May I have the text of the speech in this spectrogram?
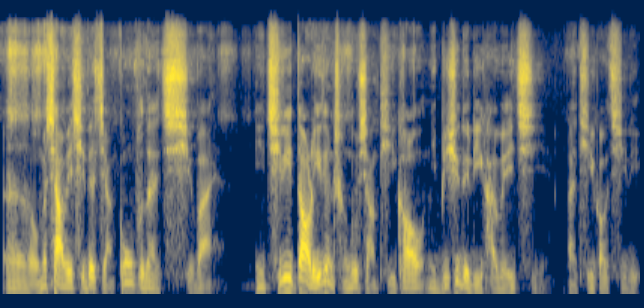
呃，我们下围棋的讲功夫在棋外，你棋力到了一定程度想提高，你必须得离开围棋来提高棋力，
